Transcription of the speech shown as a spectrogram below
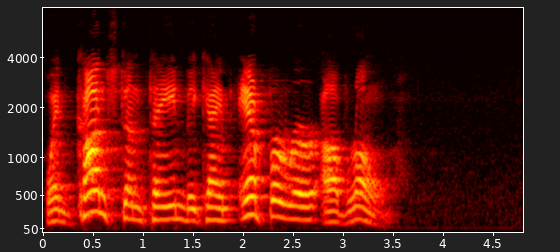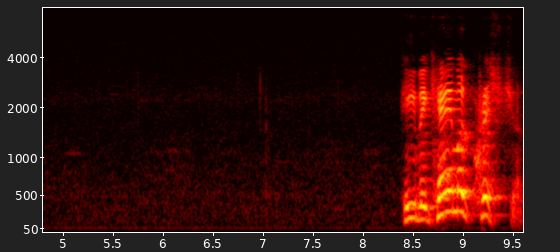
when Constantine became emperor of Rome, he became a Christian.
